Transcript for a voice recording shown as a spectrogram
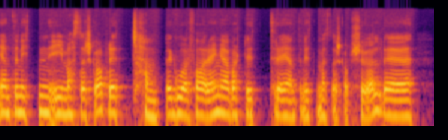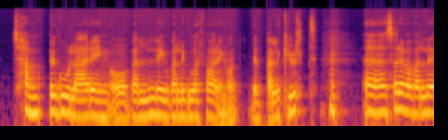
jente 19 i mesterskap, det er kjempegod erfaring. Jeg har vært i tre jente 19-mesterskap sjøl. Det er kjempegod læring og veldig, veldig god erfaring, og det er veldig kult. Eh, så det var veldig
